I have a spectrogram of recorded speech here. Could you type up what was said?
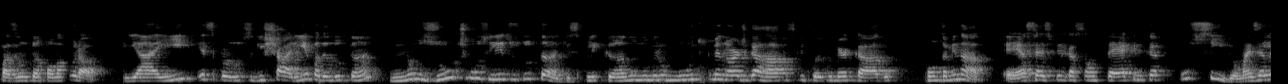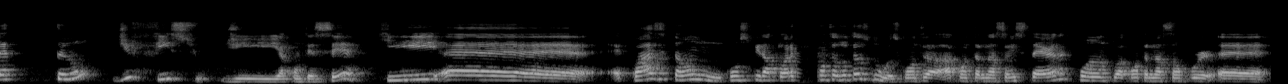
fazendo um tampão natural. E aí esse produto esguicharia para dentro do tanque nos últimos litros do tanque, explicando um número muito menor de garrafas que foi para o mercado contaminado. Essa é a explicação técnica possível, mas ela é tão difícil de acontecer que é, é, quase tão conspiratória quanto as outras duas, contra a contaminação externa, quanto a contaminação por é,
